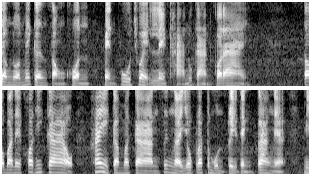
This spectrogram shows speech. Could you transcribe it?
จำนวนไม่เกิน 2 คนเป็นผู้ช่วยเลขานุการก็ได้ ต่อมาในข้อที่ 9 ให้กรรมการซึ่งนายกรัฐมนตรีแต่งตั้งเนี่ยมี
